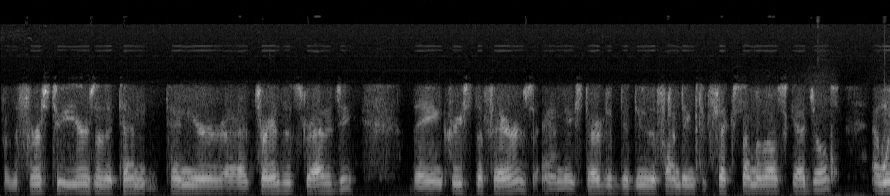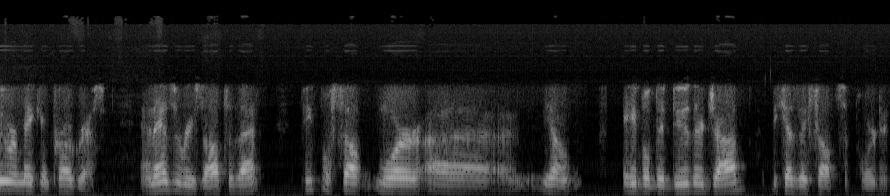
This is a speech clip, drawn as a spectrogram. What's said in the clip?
for the first two years of the 10, 10 year uh, transit strategy. They increased the fares and they started to do the funding to fix some of those schedules, and we were making progress. And as a result of that, people felt more, uh, you know, able to do their job because they felt supported.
